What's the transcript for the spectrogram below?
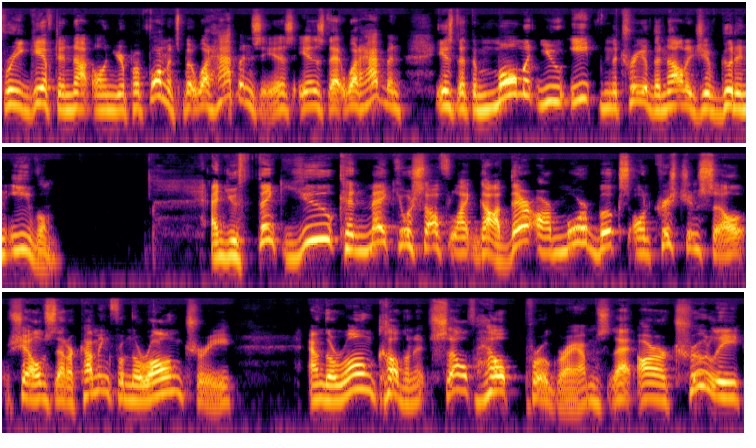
free gift and not on your performance. But what happens is, is that what happened is that the moment you eat from the tree of the knowledge of good and evil, and you think you can make yourself like God. There are more books on Christian shelves that are coming from the wrong tree and the wrong covenant, self help programs that are truly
